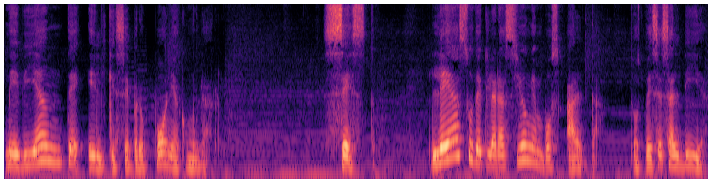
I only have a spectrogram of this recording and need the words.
mediante el que se propone acumularlo. Sexto, lea su declaración en voz alta, dos veces al día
